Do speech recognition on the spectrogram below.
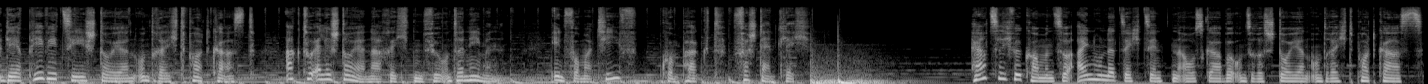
Der PwC Steuern und Recht Podcast. Aktuelle Steuernachrichten für Unternehmen. Informativ, kompakt, verständlich. Herzlich willkommen zur 116. Ausgabe unseres Steuern und Recht Podcasts,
